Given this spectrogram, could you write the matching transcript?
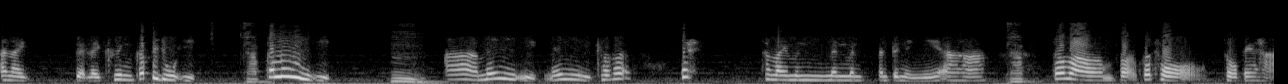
อะไรเกิดอะไรขึ้น ก็ไปดูอีกครับก็ไม่มีอีก อืม อ่า ไม่มีอีก ไม่มีอีกเขาก็เอ๊ะทำไมมันมันมันมันเป็นอย่างนี้อ่าฮะ ครับ ก็มาก็โทรโทรไปหา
